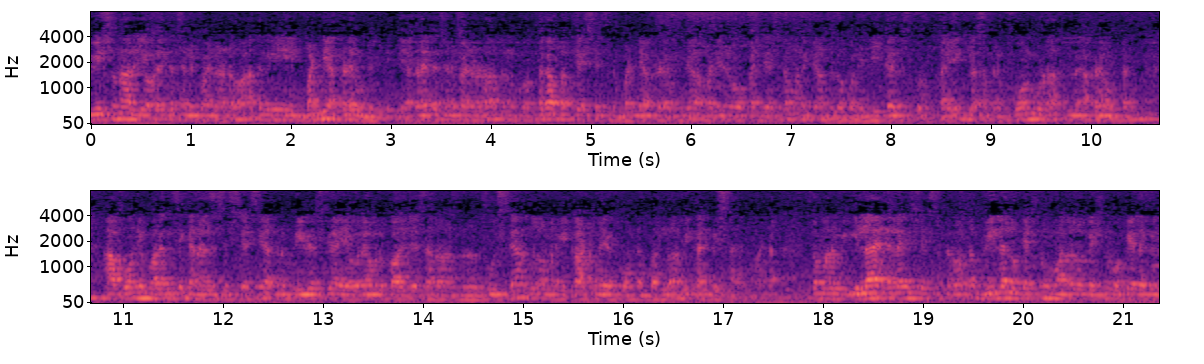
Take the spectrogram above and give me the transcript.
Viswanath ఎవరైతే చనిపోయినాడో అతని బండి అక్కడే ఉండింది. ఎక్కడైతే చనిపోయినాడో అతను కొత్తగా పర్చేస్ చేసిన బండి అక్కడే ఉంది. ఆ బండిని ఓపెన్ చేస్తే మనకి అందులో కొన్ని డీటెయిల్స్ దొరుకుతాయి. ప్లస్ అతని ఫోన్ కూడా అక్కడే ఉంటుంది. ఆ ఫోన్ని ఫరెన్సిక్ అనాలిసిస్ చేసి అతను ప్రీవియస్గా ఎవరు కాల్ చేశారో అని చూస్తే అందులో మనకి కాటమయ్య ఫోన్ నెంబర్లో అవి కనిపిస్తాయి అనమాట సో మనం ఇలా అనలైజ్ చేసిన తర్వాత వీళ్ళ లొకేషన్ వాళ్ళ లొకేషన్ ఒకే దగ్గర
